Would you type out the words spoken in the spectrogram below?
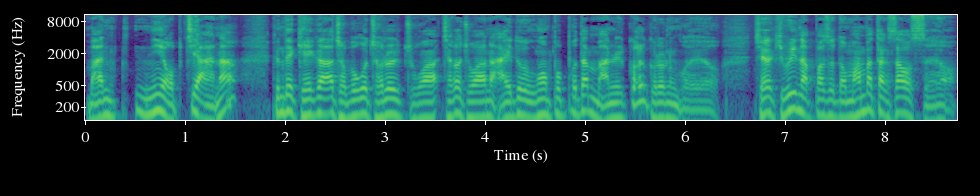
많이 없지 않아? 근데 걔가 저보고 저를 좋아, 제가 좋아하는 아이돌 응원법보단 많을 걸 그러는 거예요. 제가 기분이 나빠서 너무 한바탕 싸웠어요.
